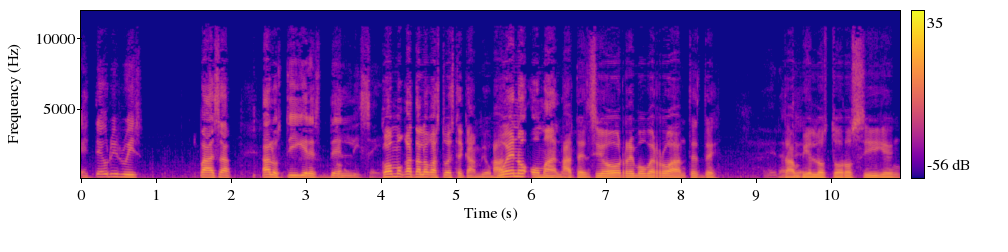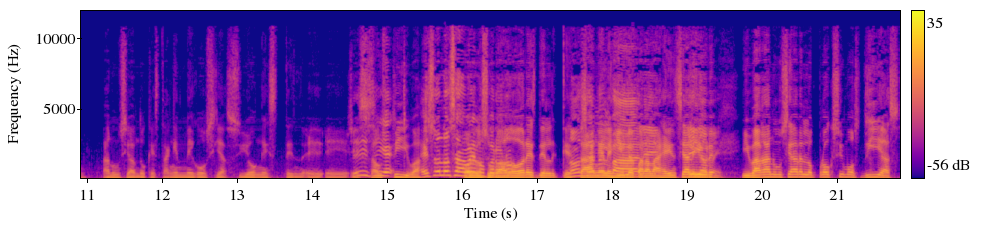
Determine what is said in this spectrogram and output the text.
Esteuri Ruiz pasa a los Tigres del Licey. ¿Cómo catalogas tú este cambio? ¿Bueno o malo? Atención, Remo Berro, antes de... También los toros siguen anunciando que están en negociación esten- eh, eh, Sí, sí, exhaustiva Eso lo con sabemos, los pero no- jugadores del, que no están elegibles vale. para la agencia Dígame. libre y van a anunciar en los próximos días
